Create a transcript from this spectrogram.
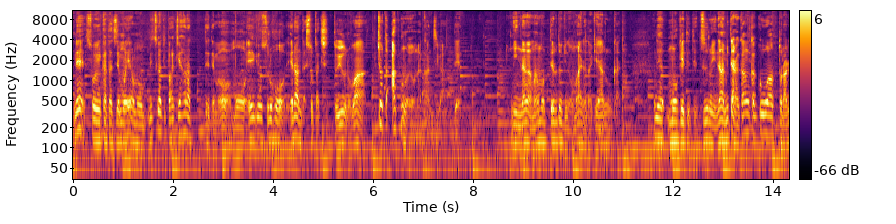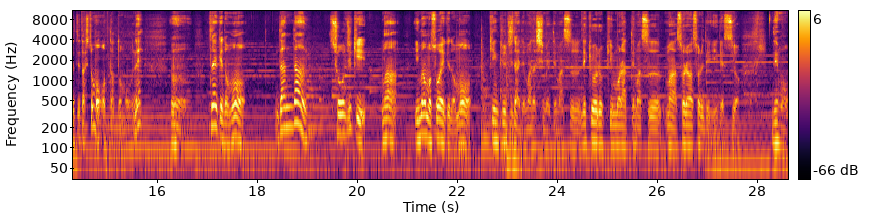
うねそういう形でもうええもう見つかって罰金払っててももう営業する方を選んだ人たちというのはちょっと悪のような感じがあってみんなが守ってる時のお前らだけやるんかと。で儲けててずるいなみたいな感覚は取られてた人もおったと思うね。うん。だけどもだんだん正直まあ今もそうやけども緊急事態でまだ閉めてます。で協力金もらってます。まあそれはそれでいいですよ。でも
